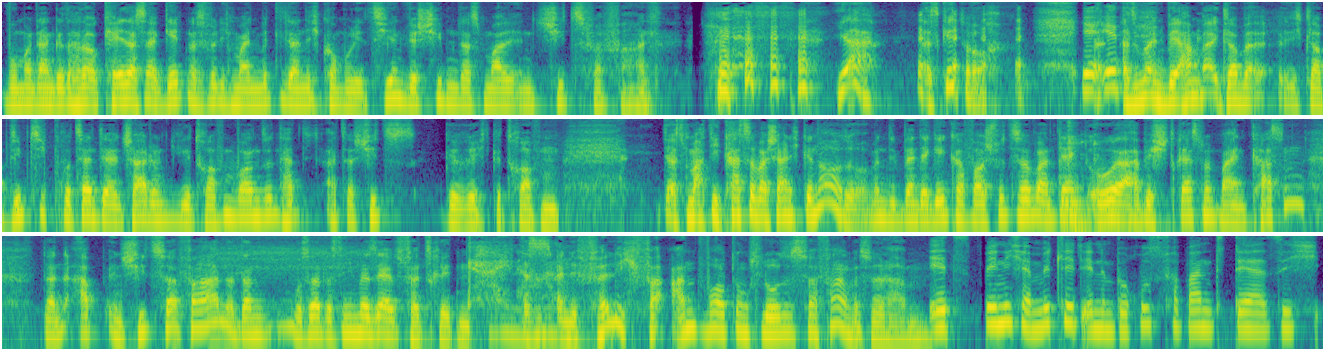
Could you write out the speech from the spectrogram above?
wo man dann gesagt hat, okay, das Ergebnis will ich meinen Mitgliedern nicht kommunizieren, wir schieben das mal ins Schiedsverfahren. ja, es geht doch. Ja, also meine, wir haben, ich glaube, ich glaube, 70 Prozent der Entscheidungen, die getroffen worden sind, hat, hat das Schiedsgericht getroffen. Das macht die Kasse wahrscheinlich genauso. Wenn, wenn der GKV Schwitzverband denkt, oh, da habe ich Stress mit meinen Kassen, dann ab ins Schiedsverfahren und dann muss er das nicht mehr selbst vertreten. Keine das ist ein völlig verantwortungsloses Verfahren, was wir haben. Jetzt bin ich ja Mitglied in einem Berufsverband, der sich,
